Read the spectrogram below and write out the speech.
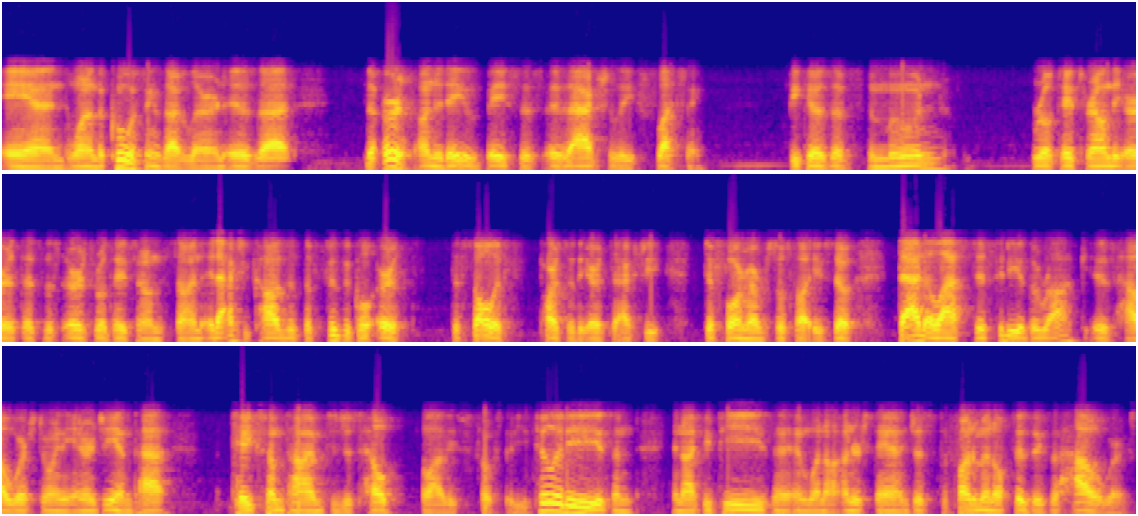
And one of the coolest things I've learned is that the Earth on a daily basis is actually flexing because of the moon rotates around the Earth as the Earth rotates around the sun. It actually causes the physical Earth, the solid parts of the Earth, to actually deform ever so slightly. So that elasticity of the rock is how we're storing the energy, and that takes some time to just help a lot of these folks at utilities and, and IPPs and, and whatnot understand just the fundamental physics of how it works.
